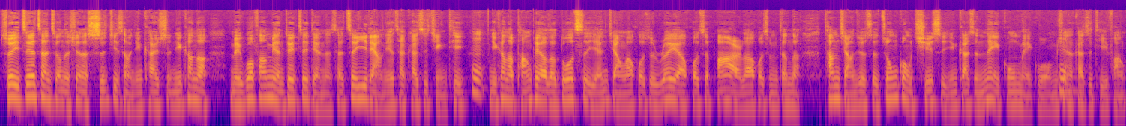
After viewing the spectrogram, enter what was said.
所以这些战争呢，现在实际上已经开始。你看到美国方面对这点呢，在这一两年才开始警惕。嗯，你看到庞佩奥的多次演讲啦，或是瑞啊，或是巴尔啦，或什么等等，他们讲就是中共其实已经开始内攻美国，我们现在开始提防。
